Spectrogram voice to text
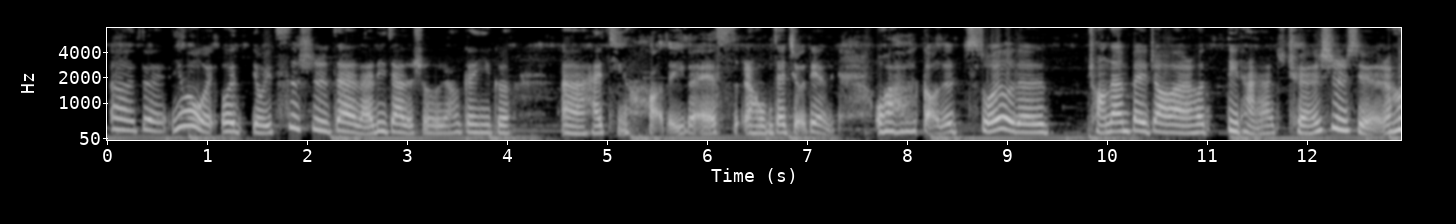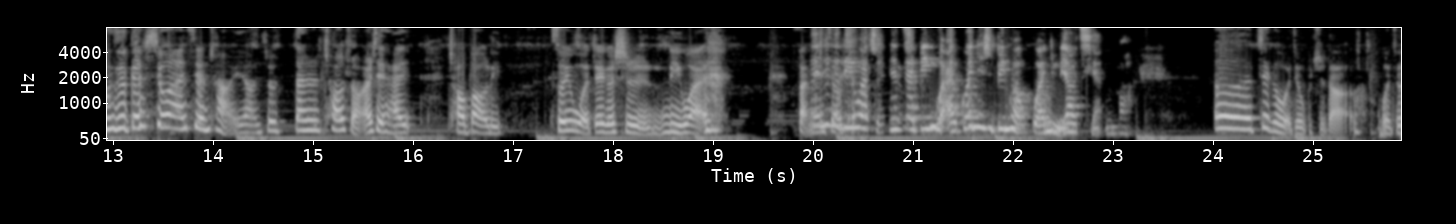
呃，对，因为我我有一次是在来例假的时候，然后跟一个呃还挺好的一个 S，然后我们在酒店里，哇，搞得所有的床单被罩啊，然后地毯啊全是血，然后就跟凶案现场一样，就但是超爽，而且还超暴力，所以我这个是例外。反面这个例外，首先在宾馆，哎，关键是宾馆管你们要钱了吗？呃，这个我就不知道了，我就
